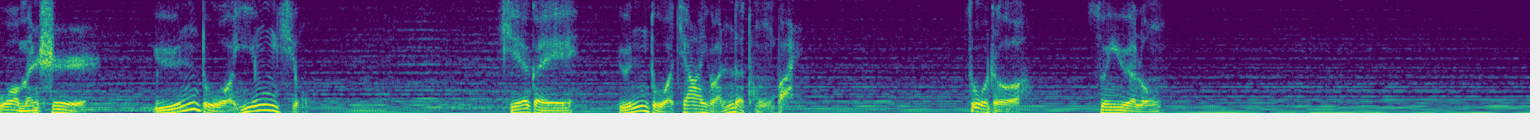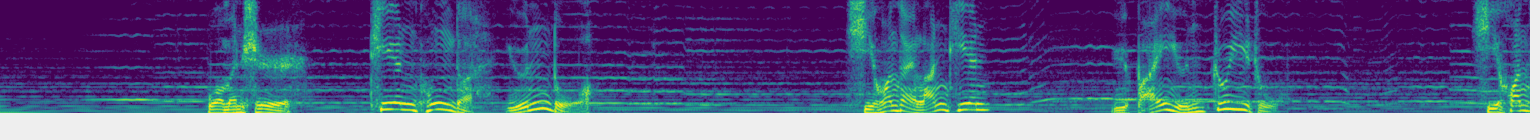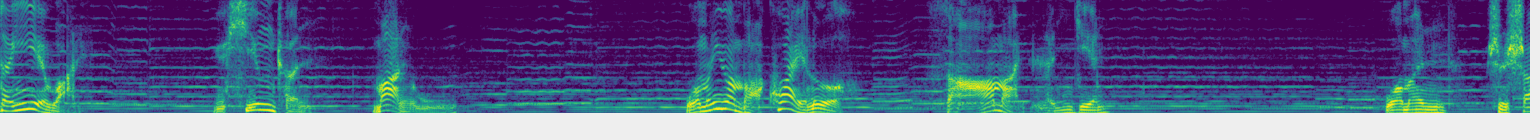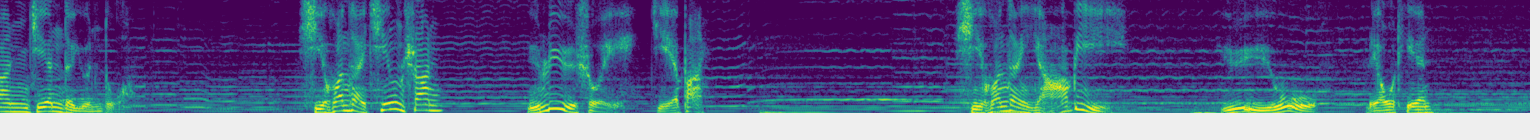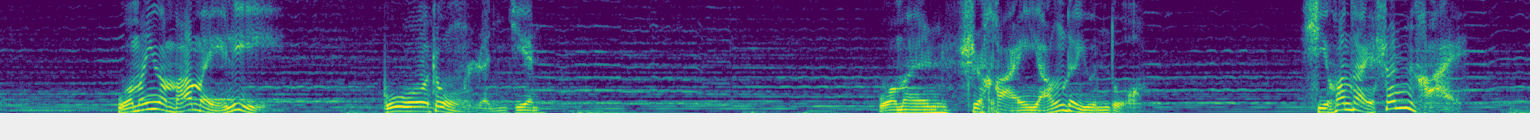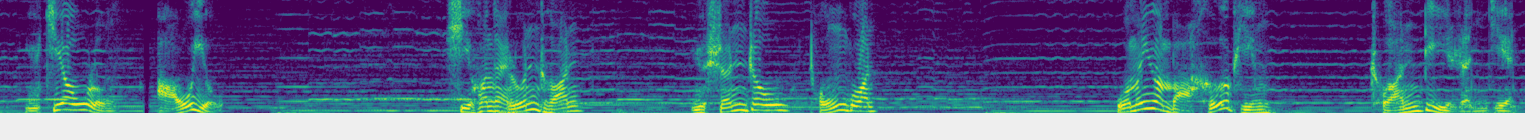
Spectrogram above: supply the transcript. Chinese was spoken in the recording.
我们是云朵英雄，写给云朵家园的同伴。作者：孙月龙。我们是天空的云朵，喜欢在蓝天与白云追逐。喜欢在夜晚与星辰漫舞，我们愿把快乐洒满人间。我们是山间的云朵，喜欢在青山与绿水结伴，喜欢在崖壁与雨雾。聊天，我们愿把美丽播种人间。我们是海洋的云朵，喜欢在深海与蛟龙遨游，喜欢在轮船与神州同观。我们愿把和平。传递人间，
